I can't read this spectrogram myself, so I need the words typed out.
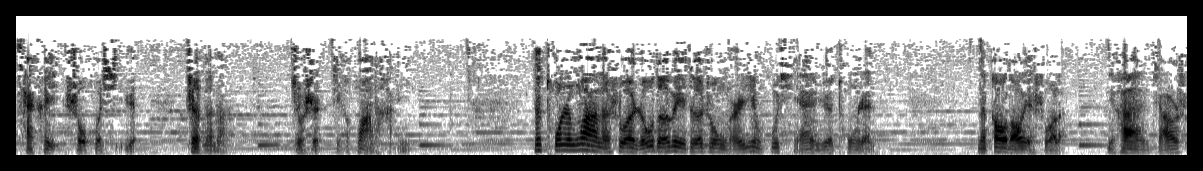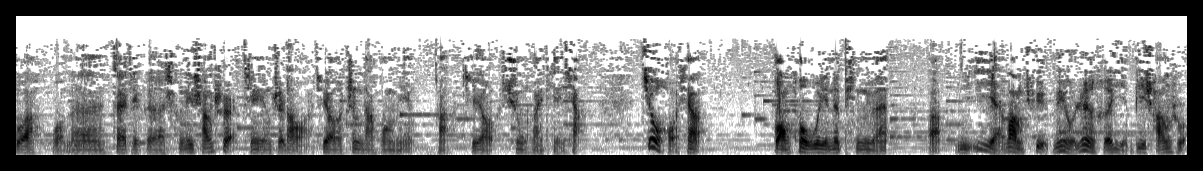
才可以收获喜悦。这个呢，就是这个卦的含义。那同人卦呢说：“柔得未得中而应乎前，曰同人。”那高导也说了，你看，假如说我们在这个成立商社、经营之道啊，就要正大光明啊，就要胸怀天下，就好像广阔无垠的平原啊，你一眼望去没有任何隐蔽场所。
